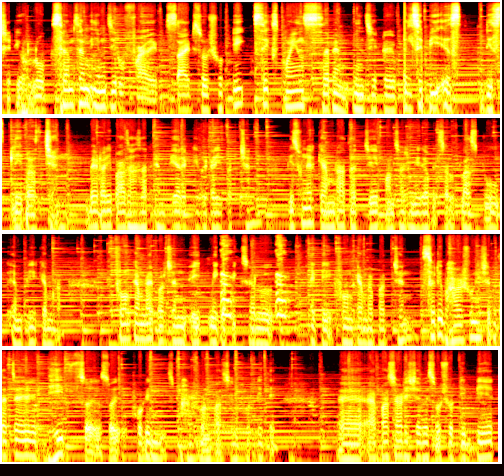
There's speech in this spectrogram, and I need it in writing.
সেটি হলো Samsung M zero five side চৌষট্টি সিক্স পয়েন্ট সেভেন ইঞ্চি একটা এলসিপিএস ডিসপ্লে পাচ্ছেন। ব্যাটারি পাঁচ হাজার এমপিআর একটি ব্যাটারি পাচ্ছেন। পিছনের ক্যামেরা থাকছে পঞ্চাশ megapixel plus two MP camera front ক্যামেরায় পাচ্ছেন এইট মেগাপিক্সেল একটি ফ্রন্ট ক্যামেরা পাচ্ছেন। সেটি ভার্সন হিসেবে থাকছে ভিভ ফোরটিন ভার্সন পাচ্ছেন ফোরটিতে অ্যাপাচার হিসেবে চৌষট্টি বিট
